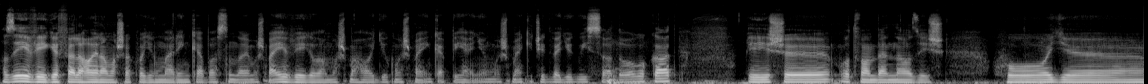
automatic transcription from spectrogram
az év vége fele hajlamosak vagyunk már inkább azt mondani, most már évvége van, most már hagyjuk, most már inkább pihenjünk, most már kicsit vegyük vissza a dolgokat. És ö, ott van benne az is, hogy ö,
